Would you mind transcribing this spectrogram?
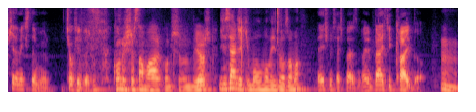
Bir şey demek istemiyorum. Çok ederim. Konuşursam ağır konuşurum diyor. Sence kim olmalıydı o zaman? Ben hiçbir seçmezdim. Hani belki Kaido. Hmm.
